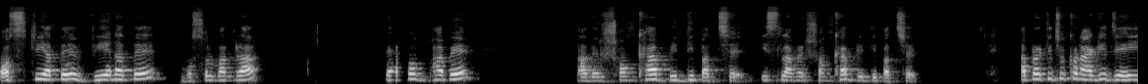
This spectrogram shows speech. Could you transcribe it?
অস্ট্রিয়াতে, ভিয়েনাতে মুসলমানরা ব্যাপকভাবে তাদের সংখ্যা বৃদ্ধি পাচ্ছে, ইসলামের সংখ্যা বৃদ্ধি পাচ্ছে। আপনারা কিছুক্ষণ আগে যেই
